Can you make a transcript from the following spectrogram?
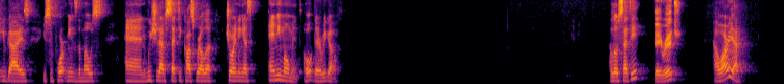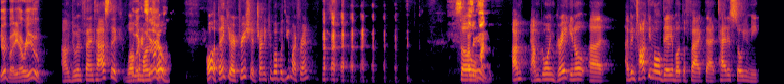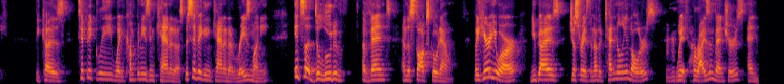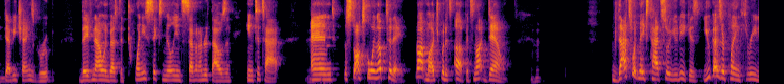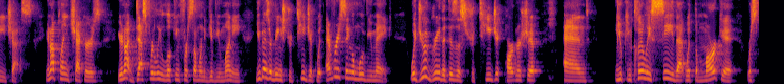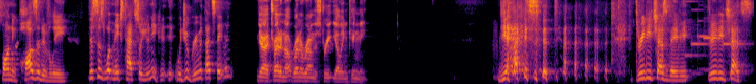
you guys. Your support means the most. And we should have Setti Coscarella joining us any moment. Oh, there we go. Hello, Setti. Hey, Rich. How are you? Good, buddy. How are you? I'm doing fantastic. Welcome on the show. Oh, thank you. I appreciate it. Trying to keep up with you, my friend. so How's it going? I'm I'm going great. You know, uh, I've been talking all day about the fact that TAAT is so unique because typically when companies in Canada, specifically in Canada, raise money, it's a dilutive event and the stocks go down. But here you are, you guys just raised another $10 million mm-hmm. with Horizon Ventures and mm-hmm. Debbie Chang's group. They've now invested 26,700,000 into TAAT. Mm-hmm. And the stock's going up today. Not much, but it's up. It's not down. Mm-hmm. That's what makes TAAT so unique is you guys are playing 3D chess. You're not playing checkers. You're not desperately looking for someone to give you money. You guys are being strategic with every single move you make. Would you agree that this is a strategic partnership? And you can clearly see that with the market responding positively, this is what makes TAAT so unique. Would you agree with that statement? Yeah, I try to not run around the street yelling "King me." Yes, 3D chess, baby, 3D chess.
